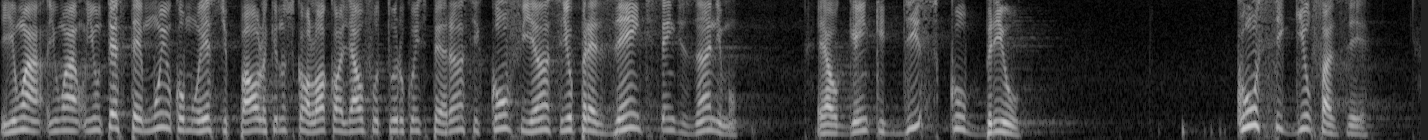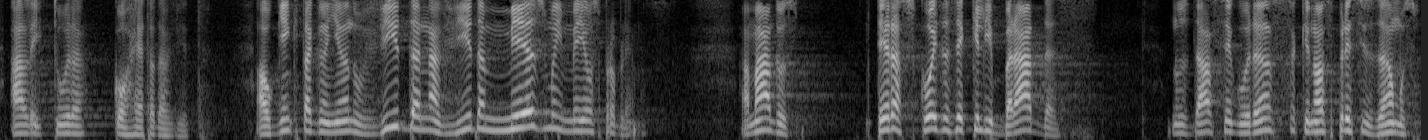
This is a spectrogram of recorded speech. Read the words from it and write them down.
E, uma, e, uma, e um testemunho como esse de Paulo, que nos coloca a olhar o futuro com esperança e confiança, e o presente sem desânimo, é alguém que descobriu, conseguiu fazer a leitura correta da vida. Alguém que está ganhando vida na vida, mesmo em meio aos problemas. Amados, ter as coisas equilibradas nos dá a segurança que nós precisamos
